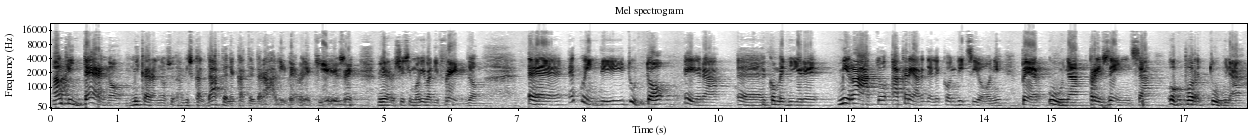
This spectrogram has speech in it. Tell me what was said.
anche interno, mica erano riscaldate le cattedrali, vero, le chiese, vero, ci si moriva di freddo. Eh, e quindi tutto era, eh, come dire, mirato a creare delle condizioni per una presenza opportuna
